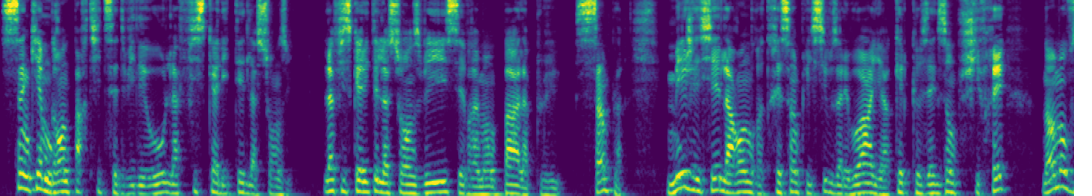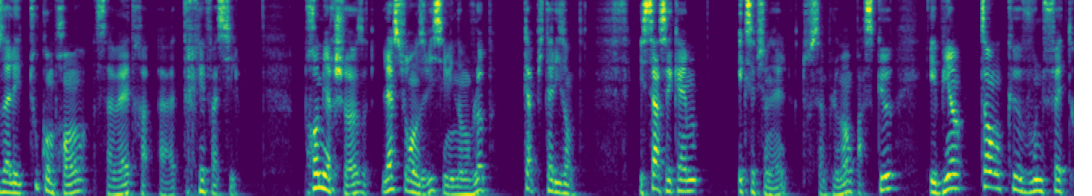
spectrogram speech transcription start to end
Cinquième grande partie de cette vidéo, la fiscalité de l'assurance vie. La fiscalité de l'assurance vie, c'est vraiment pas la plus simple, mais j'ai essayé de la rendre très simple ici. Vous allez voir, il y a quelques exemples chiffrés Normalement, vous allez tout comprendre, ça va être euh, très facile. Première chose, l'assurance vie, c'est une enveloppe capitalisante. Et ça, c'est quand même exceptionnel, tout simplement parce que, eh bien, tant que vous ne faites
